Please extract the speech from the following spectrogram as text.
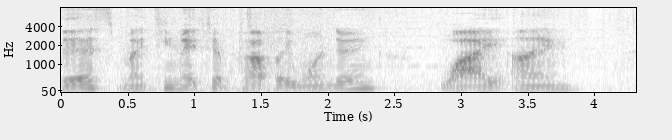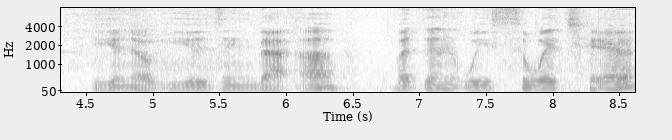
this. My teammates are probably wondering why I'm, you know, using that up. But then we switch here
